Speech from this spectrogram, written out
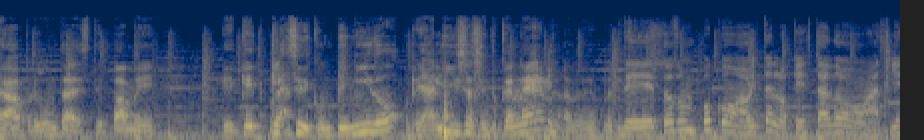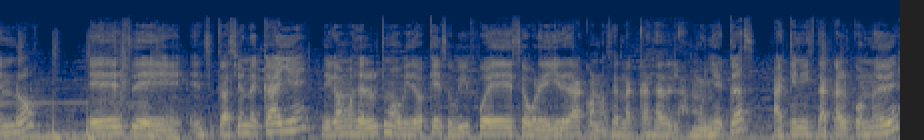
Ah, pregunta este Pame. eh, ¿Qué clase de contenido realizas en tu canal? A ver, platicas. De todo un poco, ahorita lo que he estado haciendo es de en situación de calle. Digamos, el último video que subí fue sobre ir a conocer la casa de las muñecas aquí en Iztacalco 9.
